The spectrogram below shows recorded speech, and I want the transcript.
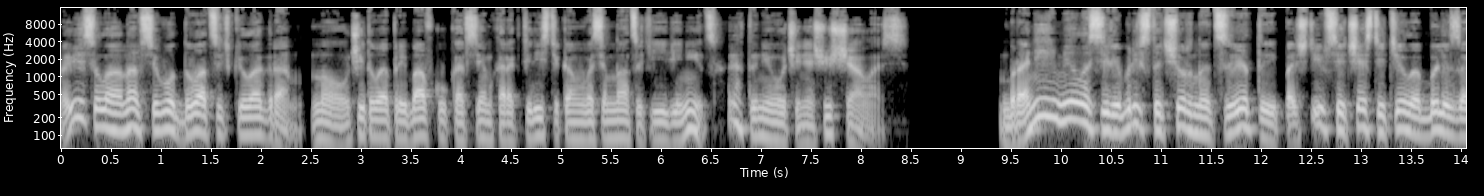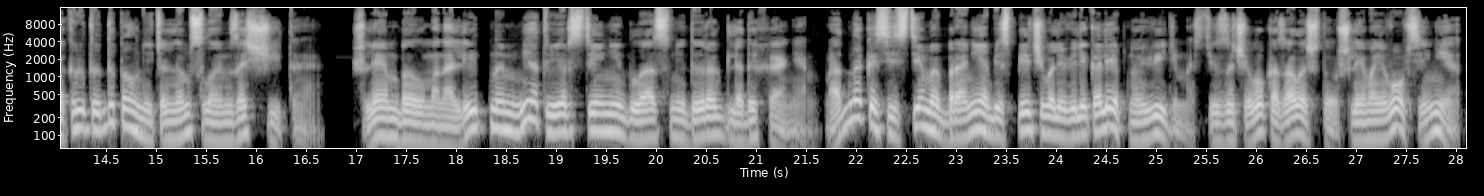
Весила она всего 20 килограмм, но, учитывая прибавку ко всем характеристикам 18 единиц, это не очень ощущалось. Броня имела серебристо-черный цвет, и почти все части тела были закрыты дополнительным слоем защиты. Шлем был монолитным, ни отверстия, ни глаз, ни дырок для дыхания. Однако системы брони обеспечивали великолепную видимость, из-за чего казалось, что шлема и вовсе нет.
